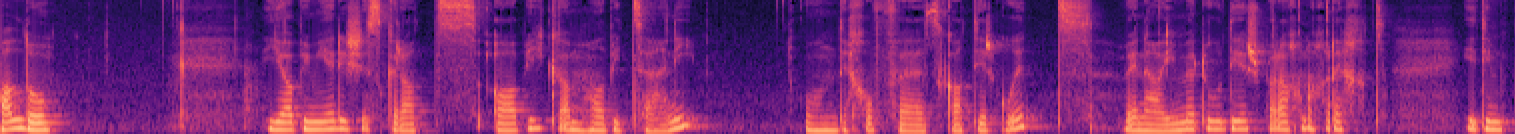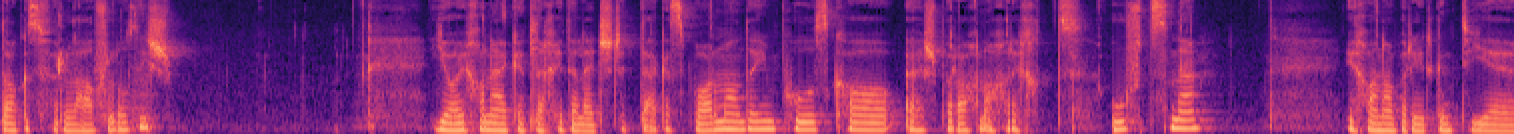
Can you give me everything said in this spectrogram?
Hallo. Ja, bei mir ist es gerade Abend um halb zehn und ich hoffe, es geht dir gut, wenn auch immer du die Sprachnachricht in deinem Tagesverlauf hörst. Ja, ich hatte eigentlich in den letzten Tagen ein paar Mal den Impuls, gehabt, eine Sprachnachricht aufzunehmen. Ich habe aber irgendwie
